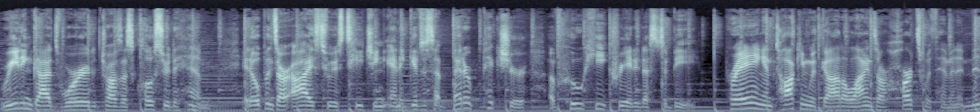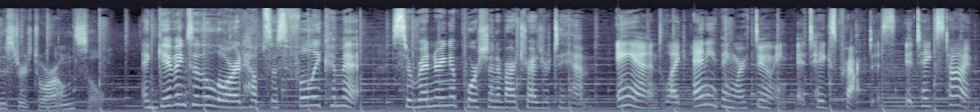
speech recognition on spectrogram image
Reading God's Word draws us closer to Him. It opens our eyes to His teaching and it gives us a better picture of who He created us to be. Praying and talking with God aligns our hearts with Him and it ministers to our own soul. And giving to the Lord helps us fully commit, surrendering a portion of our treasure to Him. And like anything worth doing, it takes practice, it takes time.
